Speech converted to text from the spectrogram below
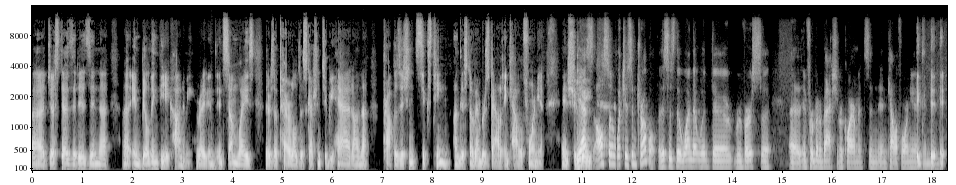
uh, just as it is in uh, in building the economy. Right. In, in some ways, there's a parallel discussion to be had on the Proposition 16 on this November's ballot in California. And should yes, we... also which is in trouble. This is the one that would reverse uh, affirmative action requirements in, in California. And, it,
